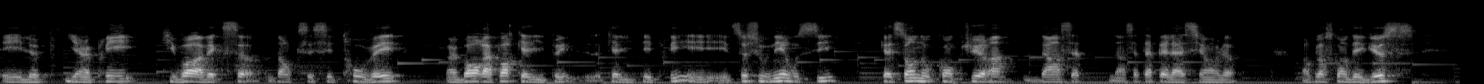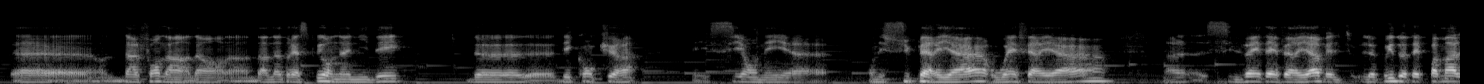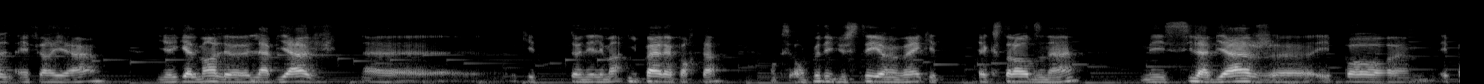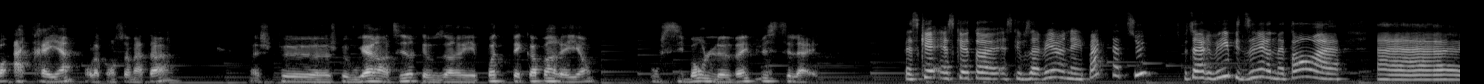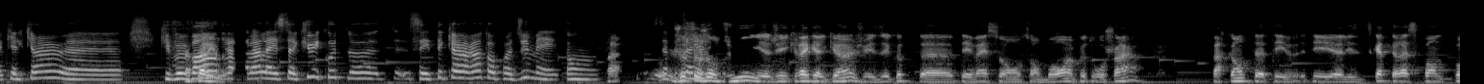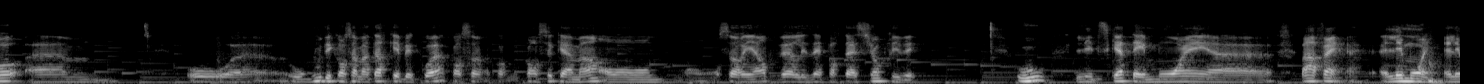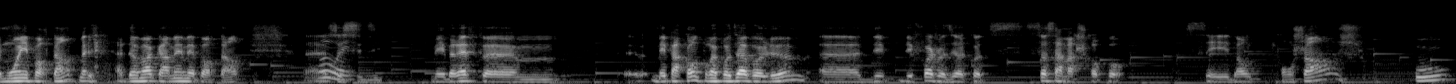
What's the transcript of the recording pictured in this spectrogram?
et le, il y a un prix qui va avec ça. Donc, c'est de trouver un bon rapport qualité-prix et, et, de se souvenir aussi quels sont nos concurrents dans cette dans cette appellation-là. Donc, lorsqu'on déguste, euh, dans le fond, dans, notre esprit, on a une idée de, des concurrents. Et si on est, euh, supérieur ou inférieur, euh, si le vin est inférieur, mais le, prix doit être pas mal inférieur. Il y a également l'habillage qui est un élément hyper important. Donc, on peut déguster un vin qui est extraordinaire, mais si l'habillage n'est pas, est pas attrayant pour le consommateur, ben, je, peux, euh, je peux vous garantir que vous n'aurez pas de pick-up en rayon, aussi bon le vin puisse-t-il être. Est-ce que, est-ce, que est-ce que vous avez un impact là-dessus? Tu peux arriver et dire, admettons, à, quelqu'un euh, qui veut vendre à travers la SAQ, écoute, c'est écœurant ton produit, mais ton. juste aujourd'hui, j'ai écrit à quelqu'un, je lui ai dit, écoute, euh, tes vins sont, sont, bons, un peu trop chers. Par contre, les étiquettes ne correspondent pas euh, au, goût des consommateurs québécois. conséquemment, on, s'oriente vers les importations privées où l'étiquette est moins. Euh, ben, enfin, elle est moins. Elle est moins importante, mais elle demeure quand même importante, euh, oh, ceci dit. Mais bref, mais par contre, pour un produit à volume, des, des, fois, je vais dire, écoute, ça, ça ne marchera pas. C'est donc on change ou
